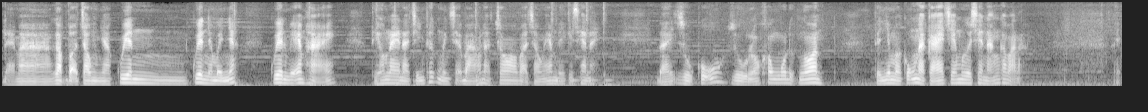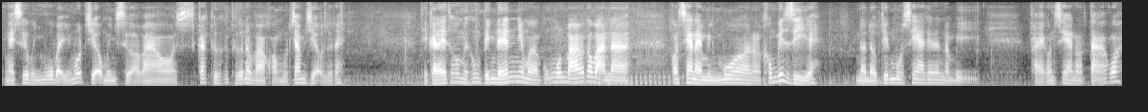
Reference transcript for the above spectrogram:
để mà gặp vợ chồng nhà Quyên Quyên nhà mình nhé. Quyên với em Hải thì hôm nay là chính thức mình sẽ báo là cho vợ chồng em lấy cái xe này. Đấy dù cũ dù nó không có được ngon thế nhưng mà cũng là cái che mưa che nắng các bạn ạ. Đấy, ngày xưa mình mua 71 triệu mình sửa vào các thứ các thứ là vào khoảng 100 triệu rồi đấy. Thì cái đấy thôi mình không tính đến nhưng mà cũng muốn báo với các bạn là con xe này mình mua không biết gì ấy. Lần đầu tiên mua xe cho nên là bị phải con xe nó tã quá.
